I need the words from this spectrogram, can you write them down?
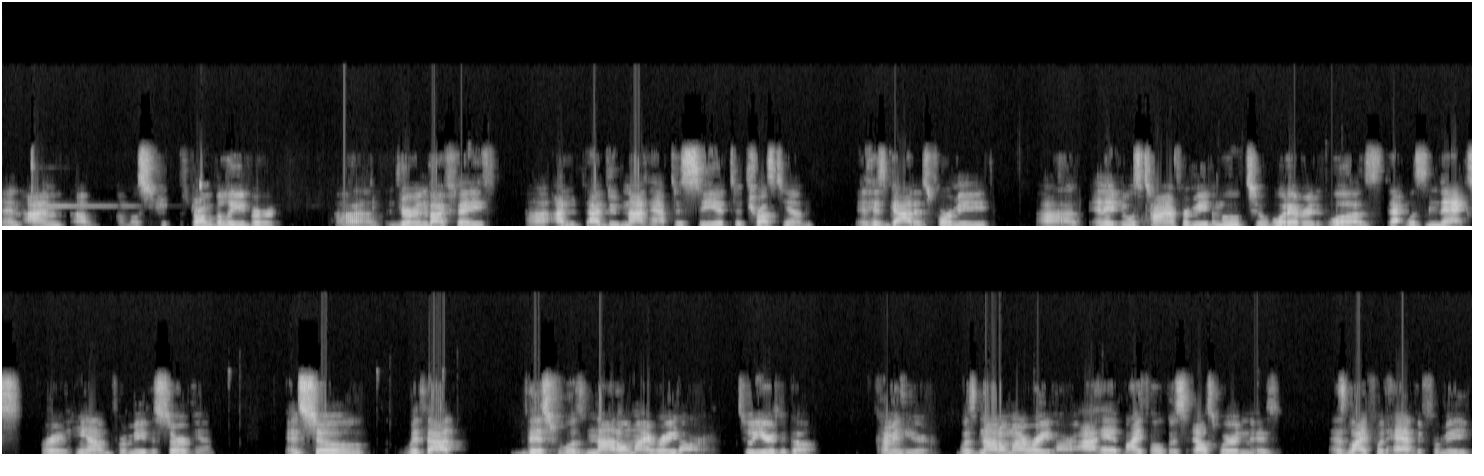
and I'm a, I'm a str- strong believer uh, driven by faith. Uh, I, I do not have to see it to trust Him and His guidance for me. Uh, and it, was time for me to move to whatever it was that was next for Him, for me to serve Him. And so, without this, was not on my radar two years ago. Coming here was not on my radar. I had my focus elsewhere, and as as life would have it for me,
